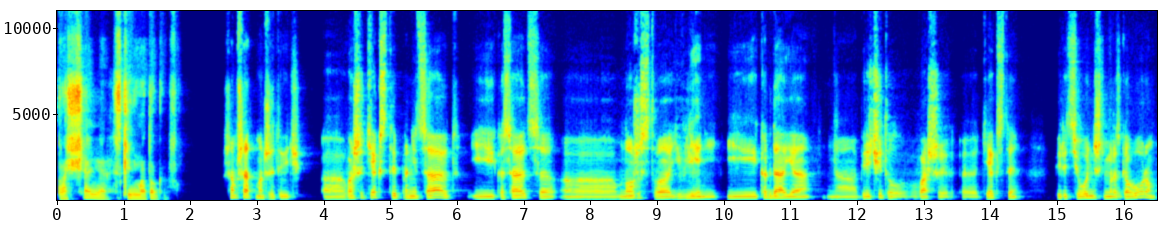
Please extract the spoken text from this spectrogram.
прощание с кинематографом. Шамшат Маджитович, а, ваши тексты проницают и касаются а, множества явлений. И когда я а, перечитывал ваши э, тексты перед сегодняшним разговором,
